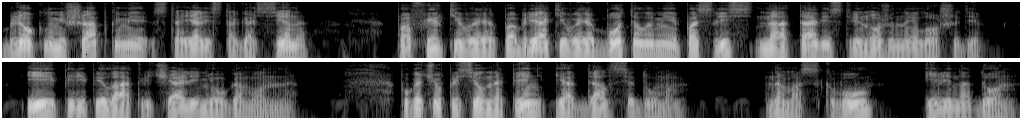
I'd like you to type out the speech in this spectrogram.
Блеклыми шапками стояли стога сена. Пофыркивая, побрякивая боталами, паслись на отаве стреноженные лошади и перепела кричали неугомонно. Пугачев присел на пень и отдался думам. На Москву или на Дон?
